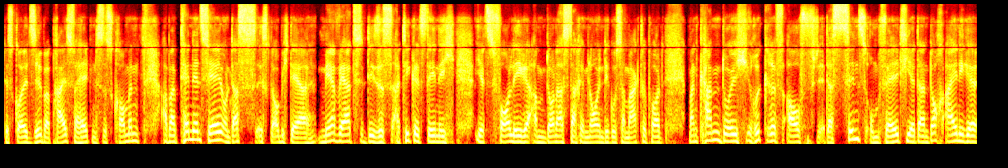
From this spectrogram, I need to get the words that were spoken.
des Gold-Silber-Preisverhältnisses kommen. Aber tendenziell, und das ist, glaube ich, der Mehrwert dieses Artikels, den ich jetzt vorlege am Donnerstag im neuen Degussa Marktreport, man kann durch Rückgriff auf das Zinsumfeld hier dann doch einige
